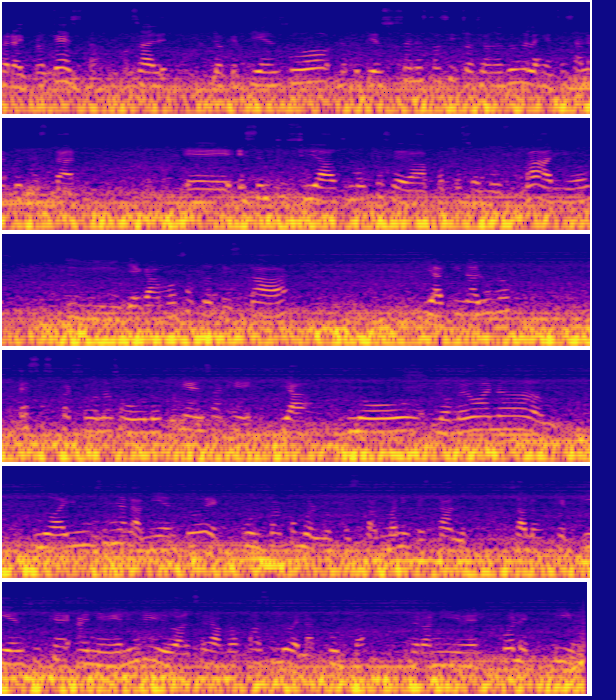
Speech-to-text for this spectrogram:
pero hay protesta. O sea, lo que pienso, lo que pienso es en estas situaciones donde la gente sale a protestar, eh, ese entusiasmo que se da porque somos varios y llegamos a protestar y al final uno, esas personas o uno piensa que ya no, no me van a no hay un señalamiento de culpa como lo que están manifestando. O sea, lo que pienso es que a nivel individual será más fácil lo de la culpa, pero a nivel colectivo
